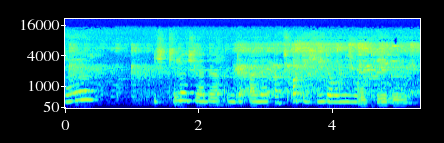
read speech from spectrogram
hell? Ich kill euch ja da alle, als ob ich jede Runde so OP bin.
